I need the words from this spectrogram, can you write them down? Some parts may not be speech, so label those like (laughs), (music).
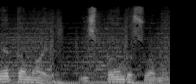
Metanoia. Expanda sua mente.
